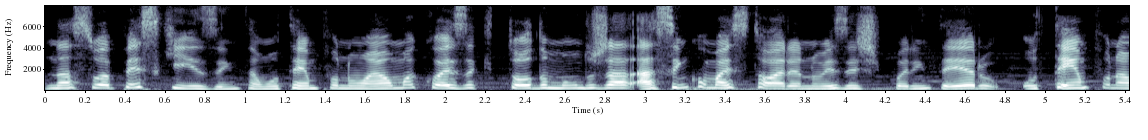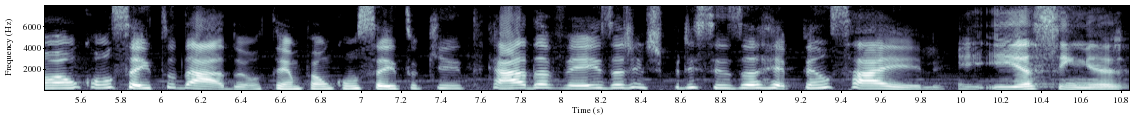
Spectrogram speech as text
na sua pesquisa. Então, o tempo não é uma coisa que todo mundo já. Assim como a história não existe por inteiro, o tempo não é um conceito dado. O tempo é um conceito que cada vez a gente precisa repensar ele. E, e assim, é,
